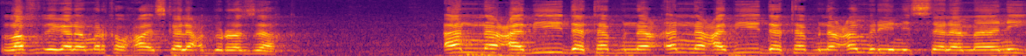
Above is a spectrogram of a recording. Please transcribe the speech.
Lafdigana marka waxaa iskale cabdurazaaq ana cabidata bna ana cabidata bna camrin الsalamaaniy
